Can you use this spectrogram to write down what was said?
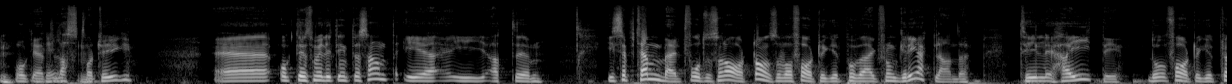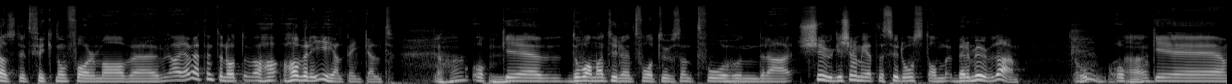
Mm. och ett Okej. lastfartyg. Eh, och det som är lite intressant är i att eh, i september 2018 så var fartyget på väg från Grekland till Haiti. Då fartyget plötsligt fick någon form av, eh, ja, jag vet inte, något ha- haveri helt enkelt. Jaha. Och Mm. eh, då var man tydligen 2220 km sydost om Bermuda. Oh, Och eh,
